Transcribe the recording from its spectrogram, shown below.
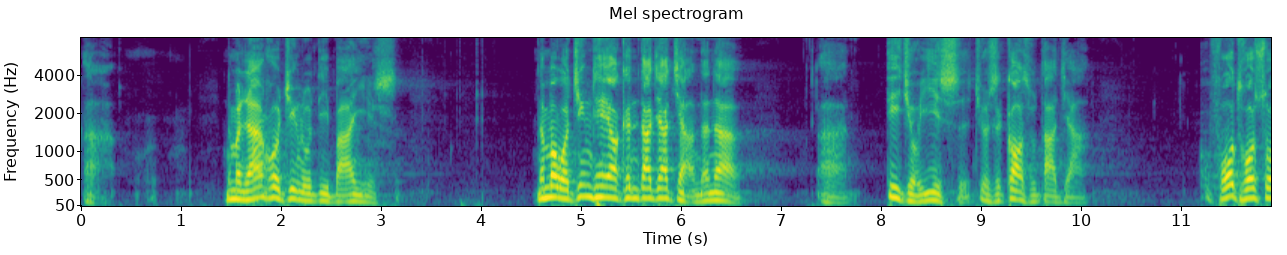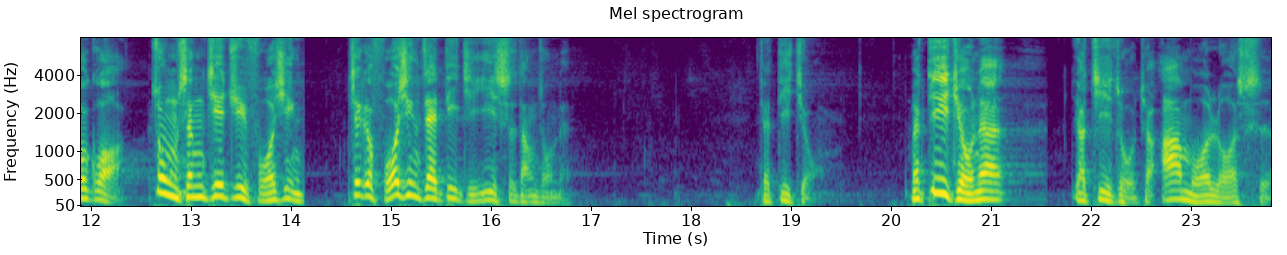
啊。那么，然后进入第八意识。那么，我今天要跟大家讲的呢，啊，第九意识就是告诉大家，佛陀说过，众生皆具佛性，这个佛性在第几意识当中呢？在第九。那第九呢，要记住叫阿摩罗识。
